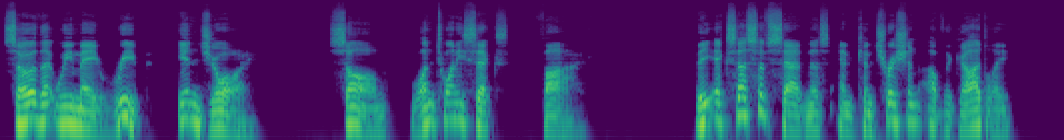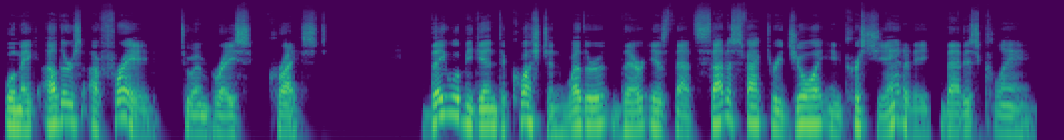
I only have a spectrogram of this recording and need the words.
so that we may reap in joy. Psalm 126 5. The excessive sadness and contrition of the godly will make others afraid to embrace Christ. They will begin to question whether there is that satisfactory joy in Christianity that is claimed.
